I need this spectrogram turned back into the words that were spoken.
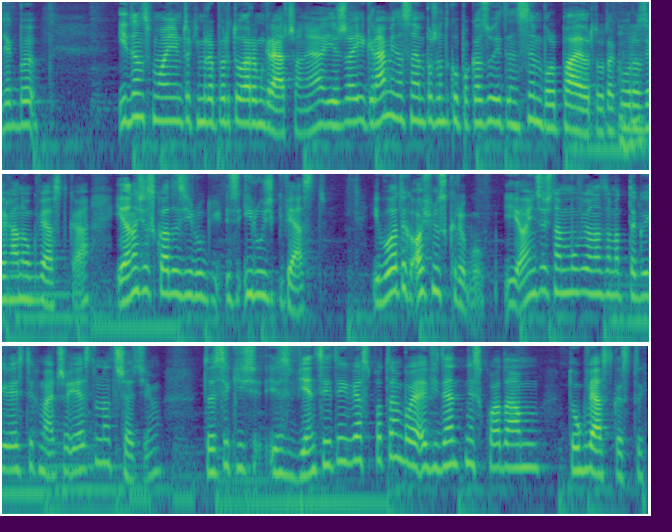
jakby idąc moim takim repertuarem gracza, nie? Jeżeli gra mi na samym początku pokazuje ten symbol Pyre, tą taką Mhm. rozjechaną gwiazdkę i ona się składa z, ilu, z iluś gwiazd. I było tych ośmiu skrybów. I oni coś tam mówią na temat tego, ile jest tych meczy. Ja jestem na trzecim. To jest jakiś, jest więcej tych gwiazd potem? Bo ja ewidentnie składam tą gwiazdkę z tych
